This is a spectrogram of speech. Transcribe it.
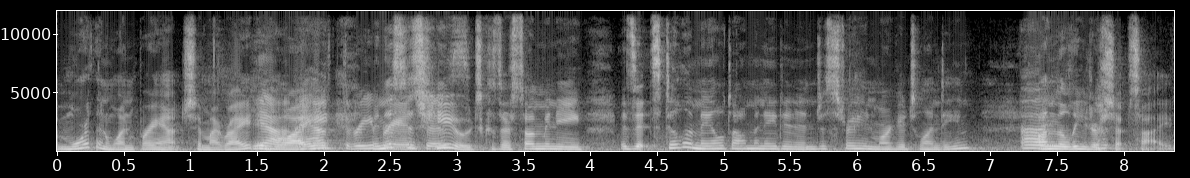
more than one branch. Am I right? Yeah, in Hawaii? I have three and branches. This is huge because there's so many. Is it still a male-dominated industry in mortgage lending? on the leadership side,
